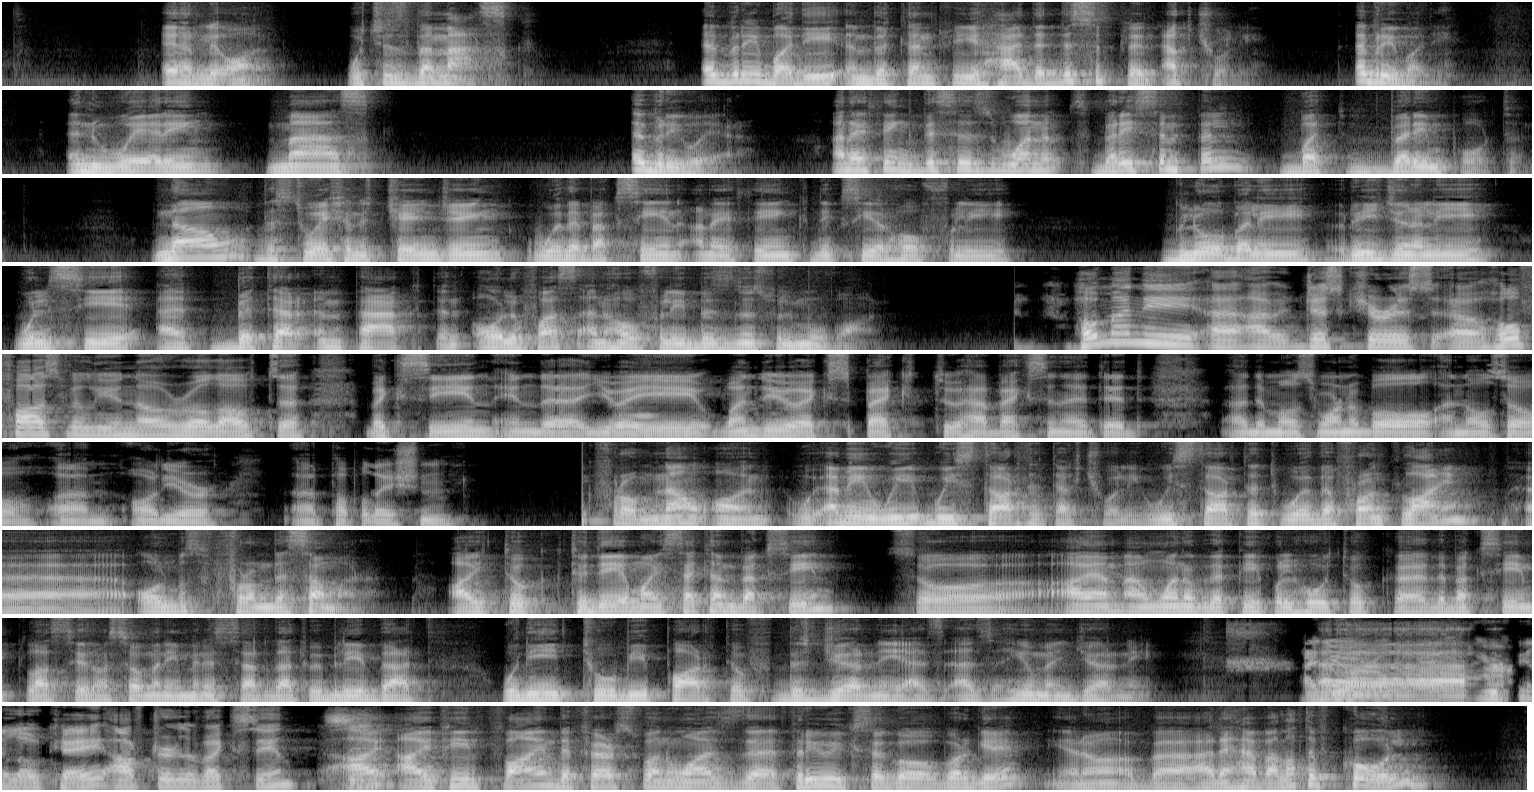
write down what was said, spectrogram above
early on, which is the mask. Everybody in the country had a discipline, actually, everybody, in wearing mask everywhere. And I think this is one, it's very simple, but very important. Now the situation is changing with the vaccine, and I think next year, hopefully, globally, regionally, we'll see a better impact in all of us, and hopefully business will move on. How many, uh, I'm just curious, uh, how fast will you now roll out the vaccine in the UAE? When do you expect to have vaccinated uh, the most vulnerable and also um, all your uh, population? From now on, I mean, we, we started actually. We started with the front line uh, almost from the summer. I took today my second vaccine. So I am I'm one of the people who took uh, the vaccine, plus, you know, so many ministers that we believe that we need to be part of this journey as, as a human journey. And you, are, uh, you feel okay after the vaccine? I, I feel fine. The first one was uh, three weeks ago, Borge, you know, and I have a lot of call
